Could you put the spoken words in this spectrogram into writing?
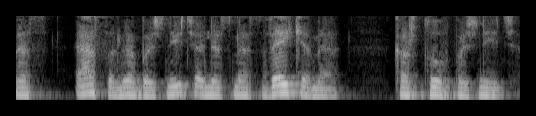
Mes esame bažnyčia, nes mes veikiame kartu bažnyčią.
